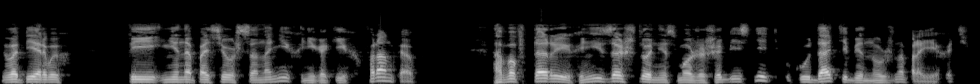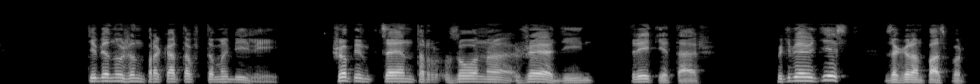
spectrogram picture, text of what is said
Во-первых, ты не напасешься на них никаких франков, а во-вторых, ни за что не сможешь объяснить, куда тебе нужно проехать. Тебе нужен прокат автомобилей, шопинг-центр, зона Ж1, третий этаж. У тебя ведь есть загранпаспорт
